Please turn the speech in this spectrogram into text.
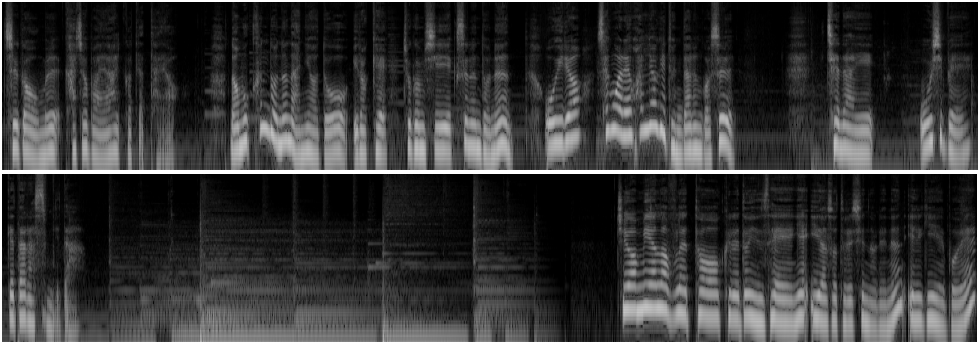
즐거움을 가져봐야 할 것 같아요. 너무 큰 돈은 아니어도 이렇게 조금씩 쓰는 돈은 오히려 생활에 활력이 된다는 것을 제 나이 50에 깨달았습니다. 주현미의 러브레터 그래도 인생에 이어서 들으신 노래는 일기예보의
